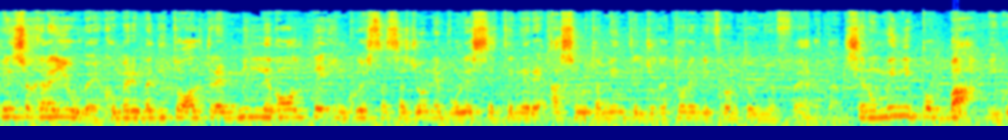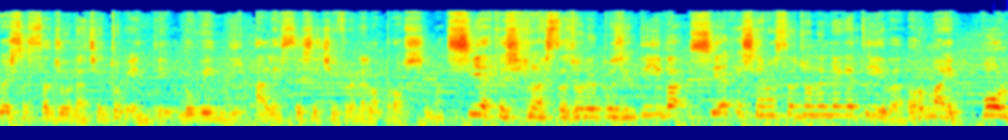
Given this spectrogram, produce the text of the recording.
Penso che la Juve, come ribadito altre mille volte, in questa stagione volesse tenere assolutamente il giocatore di fronte a ogni offerta. Se non vendi Pogba in questa stagione a 120, lo vendi alle stesse cifre nella prossima. Sia che sia una stagione positiva, sia che sia una stagione negativa. Ormai Paul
